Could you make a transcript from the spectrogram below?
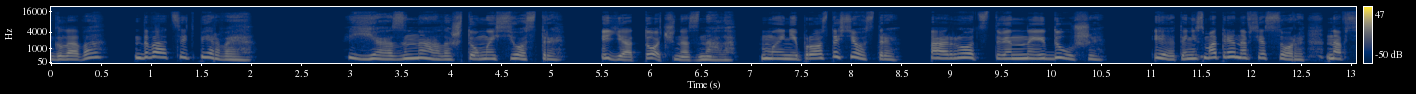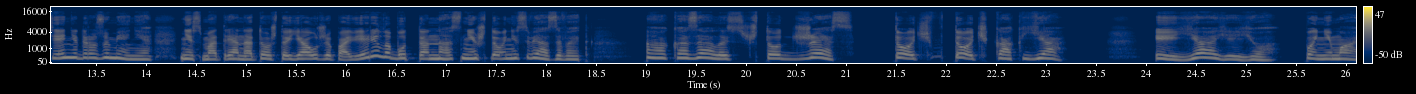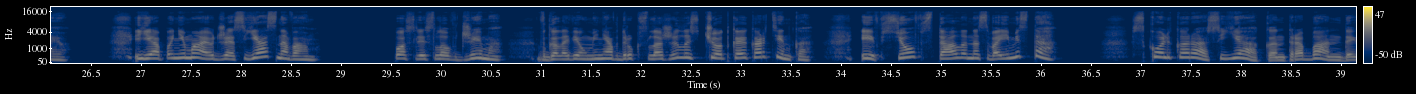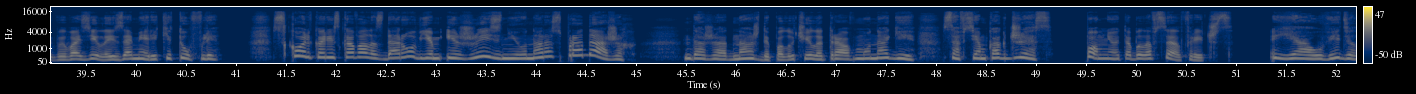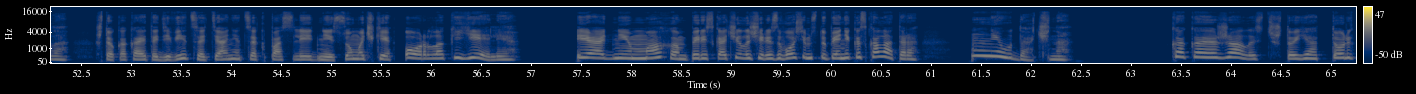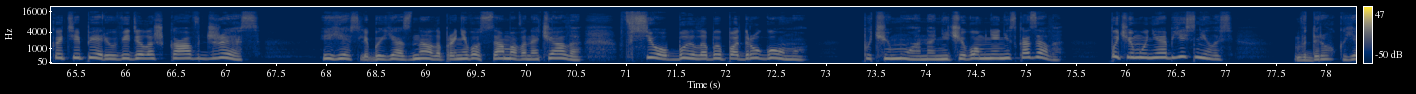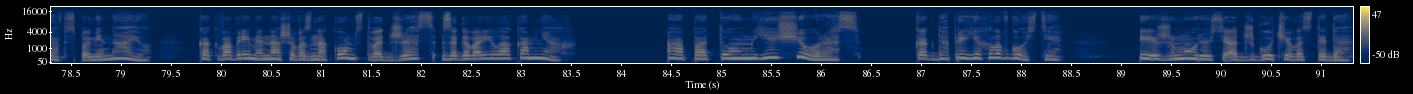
Глава двадцать первая. Я знала, что мы сестры. Я точно знала. Мы не просто сестры, а родственные души. И это несмотря на все ссоры, на все недоразумения, несмотря на то, что я уже поверила, будто нас ничто не связывает. А оказалось, что Джесс точь в точь, как я. И я ее понимаю. Я понимаю, Джесс, ясно вам? После слов Джима в голове у меня вдруг сложилась четкая картинка, и все встало на свои места. Сколько раз я контрабандой вывозила из Америки туфли? Сколько рисковала здоровьем и жизнью на распродажах? Даже однажды получила травму ноги, совсем как Джесс. Помню, это было в Селфриджс. Я увидела, что какая-то девица тянется к последней сумочке Орлок Ели и одним махом перескочила через восемь ступенек эскалатора. Неудачно. Какая жалость, что я только теперь увидела шкаф Джесс. Если бы я знала про него с самого начала, все было бы по-другому. Почему она ничего мне не сказала? Почему не объяснилась? Вдруг я вспоминаю, как во время нашего знакомства Джесс заговорила о камнях. А потом еще раз когда приехала в гости, и жмурюсь от жгучего стыда.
